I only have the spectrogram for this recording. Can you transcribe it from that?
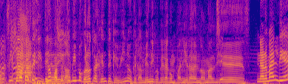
beso. Sí, pero aparte, ¿no pasó digo. esto mismo con otra gente que vino que también dijo que era compañera del normal 10? Normal 10.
